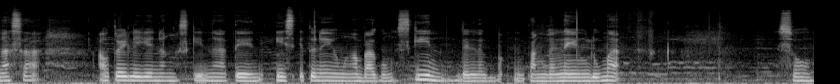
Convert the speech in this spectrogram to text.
nasa outer layer ng skin natin is ito na yung mga bagong skin dahil nagtanggal na yung luma. So,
